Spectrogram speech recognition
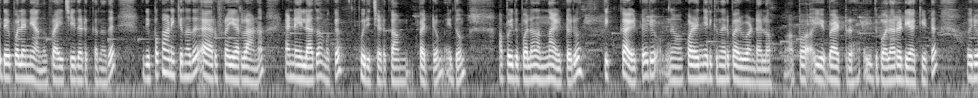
ഇതേപോലെ തന്നെയാണ് ഫ്രൈ ചെയ്തെടുക്കുന്നത്. ഇതിപ്പോൾ കാണിക്കുന്നത് എയർ ഫ്രയറിലാണ് എണ്ണയില്ലാതെ നമുക്ക് പൊരിച്ചെടുക്കാൻ പറ്റും ഇതും. അപ്പോൾ ഇതുപോലെ നന്നായിട്ടൊരു തിക്കായിട്ടൊരു കുഴഞ്ഞിരിക്കുന്ന ഒരു പരുവുണ്ടല്ലോ അപ്പോൾ ഈ ബാറ്റർ ഇതുപോലെ റെഡിയാക്കിയിട്ട് ഒരു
